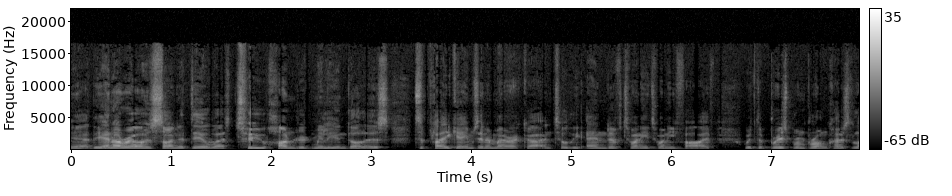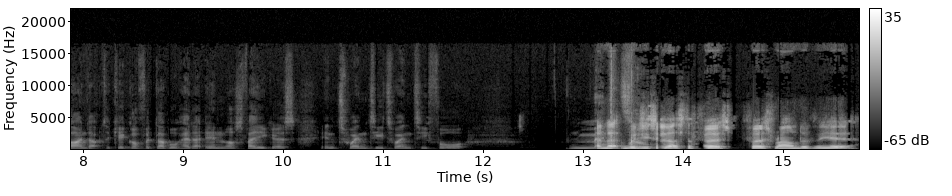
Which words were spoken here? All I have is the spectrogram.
Yeah, the NRL has signed a deal worth two hundred million dollars to play games in America until the end of 2025, with the Brisbane Broncos lined up to kick off a doubleheader in Las Vegas in 2024. And that, would you say that's the first first round of the year?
